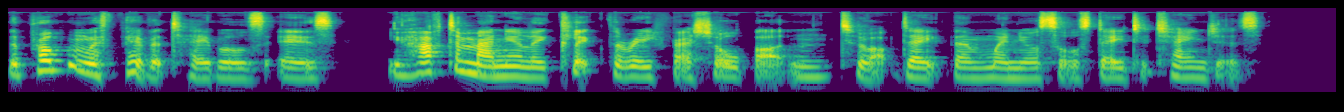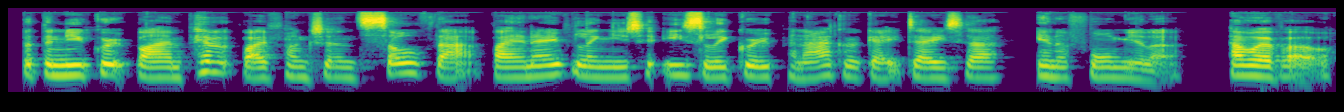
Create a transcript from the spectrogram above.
The problem with pivot tables is you have to manually click the refresh all button to update them when your source data changes. But the new group by and pivot by functions solve that by enabling you to easily group and aggregate data in a formula. However,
